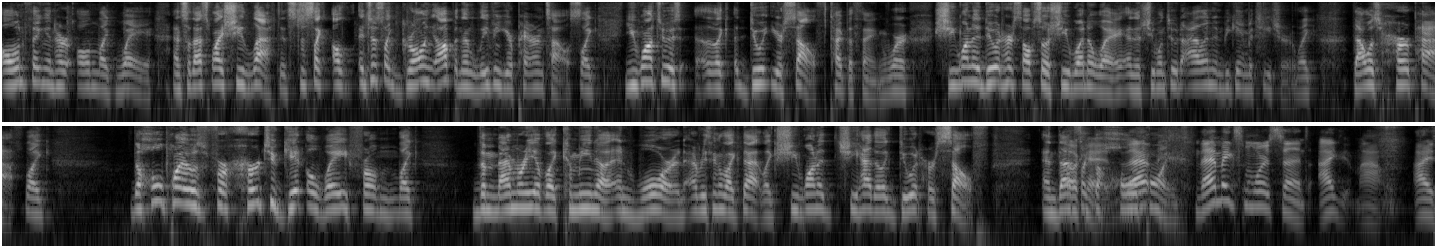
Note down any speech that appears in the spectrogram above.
own thing in her own like way, and so that's why she left. It's just like a, it's just like growing up and then leaving your parents' house. Like you want to uh, like do it yourself type of thing. Where she wanted to do it herself, so she went away, and then she went to an island and became a teacher. Like that was her path. Like the whole point was for her to get away from like the memory of like Kamina and war and everything like that. Like she wanted, she had to like do it herself, and that's like the whole that- point. That makes more sense. I wow. I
